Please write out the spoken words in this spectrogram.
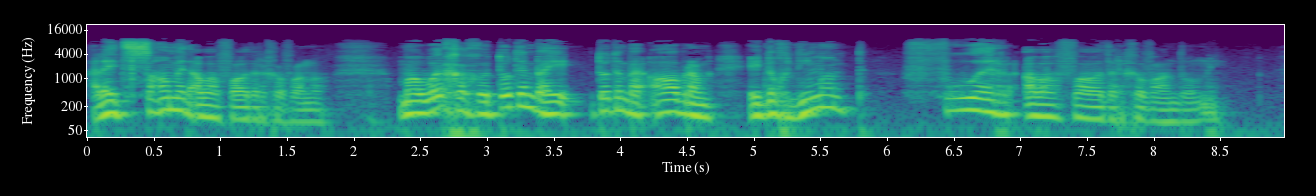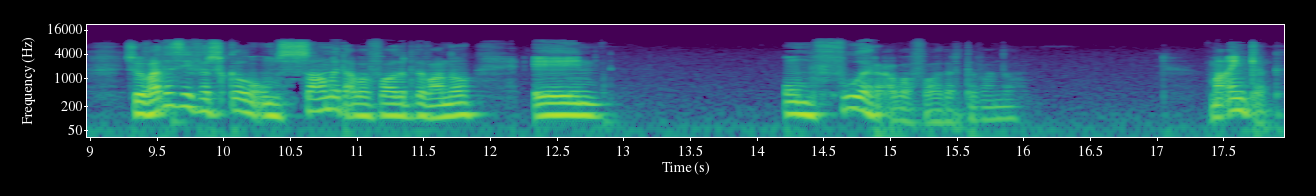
Hulle het saam met Abba Vader gewandel. Maar hoor gou tot en by tot en by Abraham het nog niemand voor Abba Vader gewandel nie. So wat is die verskil om saam met Abba Vader te wandel en om voor Abba Vader te wandel? Maar eintlik,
